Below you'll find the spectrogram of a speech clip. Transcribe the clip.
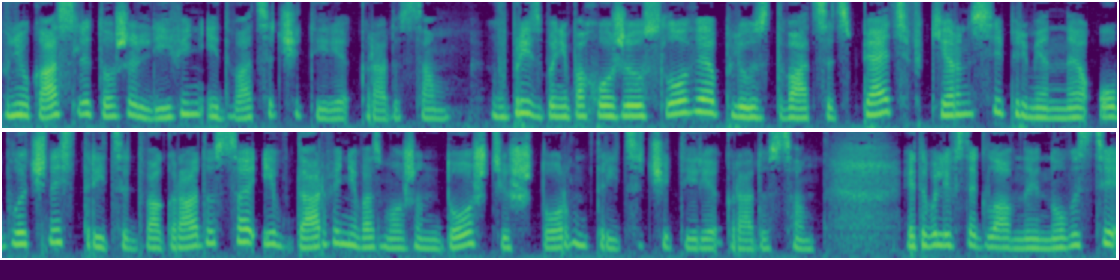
в Ньюкасле тоже ливень и 24 градуса. В Брисбене похожие условия, плюс 25, в Кернсе переменная облачность 32 градуса и в Дарвине возможен дождь и шторм 34 градуса. Это были все главные новости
